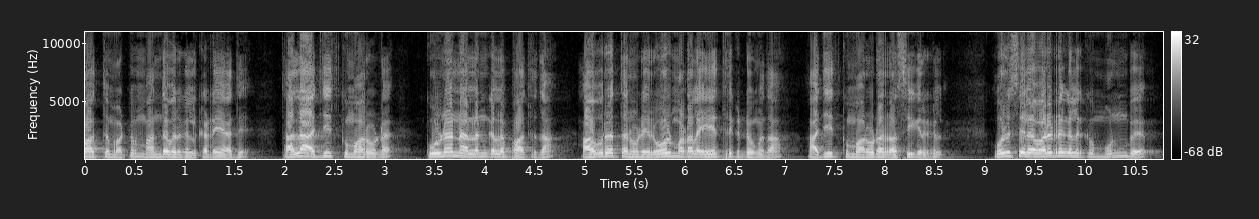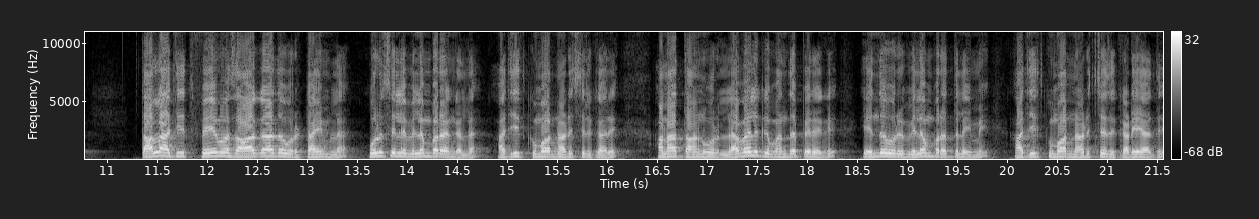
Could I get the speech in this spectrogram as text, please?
பார்த்து மட்டும் வந்தவர்கள் கிடையாது. தல அஜித்குமாரோட குணநலன்களை பார்த்து தான் அவரை தன்னுடைய ரோல் மாடலை ஏற்றுக்கிட்டவங்க தான் அஜித்குமாரோட ரசிகர்கள். ஒரு சில வருடங்களுக்கு முன்பு தல அஜித் ஃபேமஸ் ஆகாத ஒரு டைமில் ஒரு சில விளம்பரங்களில் அஜித் குமார் நடிச்சிருக்காரு. ஆனால் தான் ஒரு லெவலுக்கு வந்த பிறகு எந்த ஒரு விளம்பரத்துலையுமே அஜித்குமார் நடித்தது கிடையாது.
